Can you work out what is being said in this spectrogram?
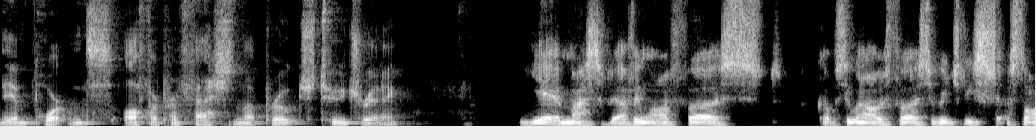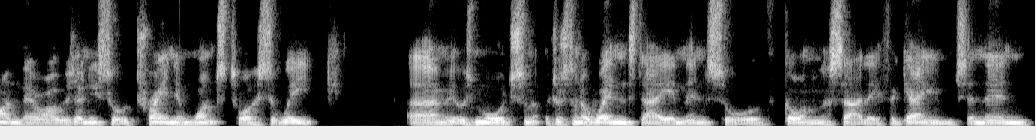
the importance of a professional approach to training. Yeah massively. I think when i first obviously when i was first originally assigned there i was only sort of training once twice a week. Um, it was more just, just on a wednesday and then sort of going on a saturday for games. And then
